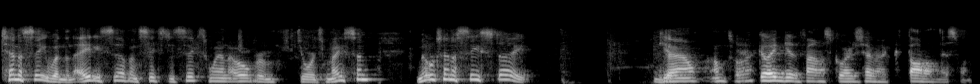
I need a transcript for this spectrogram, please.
Tennessee with an 87-66 win over George Mason. Middle Tennessee State down. I'm sorry. Go ahead and get the final score. I just have a thought on this one.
